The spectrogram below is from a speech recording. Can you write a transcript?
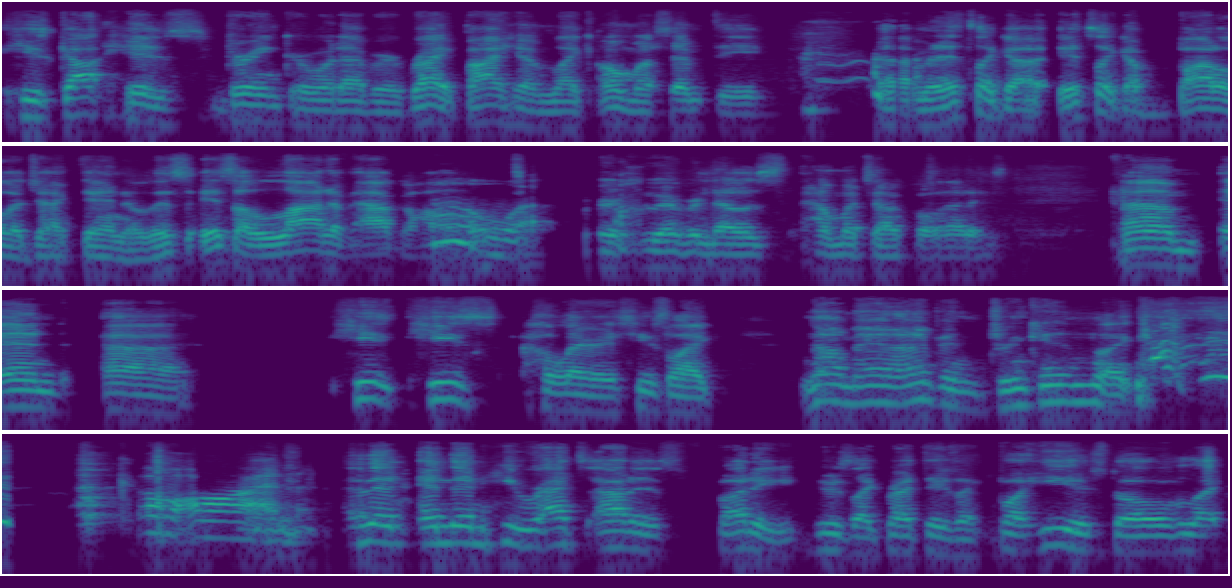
he's got his drink or whatever right by him like almost empty. Um, and it's like a it's like a bottle of jack daniels. It's, it's a lot of alcohol Oh, for whoever knows how much alcohol that is. Um, and uh, he he's hilarious. He's like no man i've been drinking like come on. and then and then he rats out his buddy who's like right there he's like but he is though like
